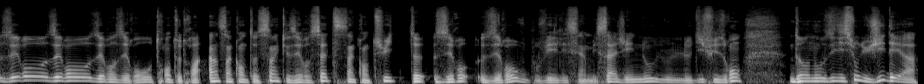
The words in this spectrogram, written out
00 00 33 1 55 07 58 00. Vous pouvez laisser un message et nous le diffuserons dans nos éditions du JDA.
